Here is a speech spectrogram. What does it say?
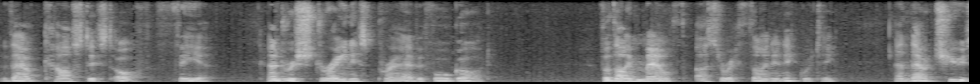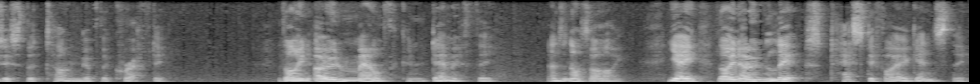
thou castest off fear, and restrainest prayer before God. For thy mouth uttereth thine iniquity, and thou choosest the tongue of the crafty. Thine own mouth condemneth thee, and not I. Yea, thine own lips testify against thee.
